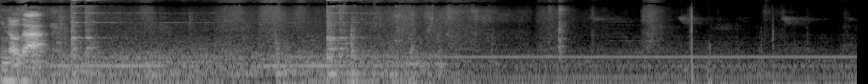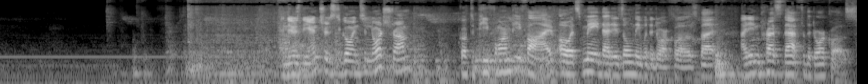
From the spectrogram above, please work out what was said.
You know that. And there's the entrance to go into Nordstrom. Go up to P4 and P5. Oh, it's made that is only with the door closed, but I didn't press that for the door closed.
